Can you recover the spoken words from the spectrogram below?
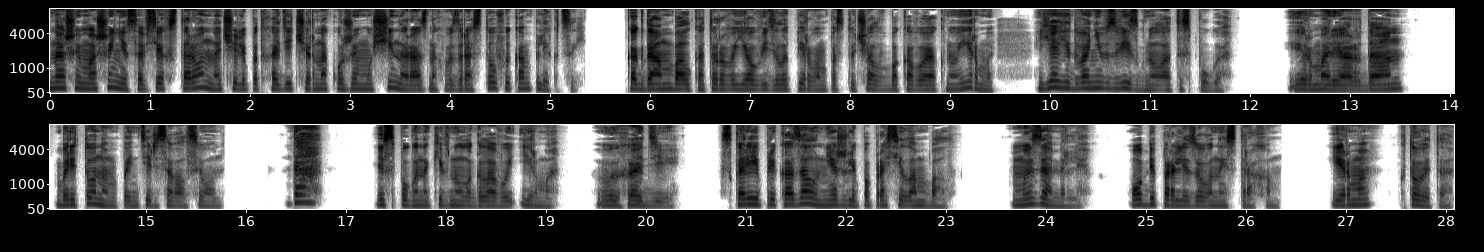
нашей машине со всех сторон начали подходить чернокожие мужчины разных возрастов и комплекций. Когда амбал, которого я увидела первым, постучал в боковое окно Ирмы, я едва не взвизгнула от испуга. «Ирма Риордан?» — баритоном поинтересовался он. «Да», — испуганно кивнула головой Ирма. «Выходи», — скорее приказал, нежели попросил амбал. Мы замерли, обе парализованные страхом. «Ирма, кто это?»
